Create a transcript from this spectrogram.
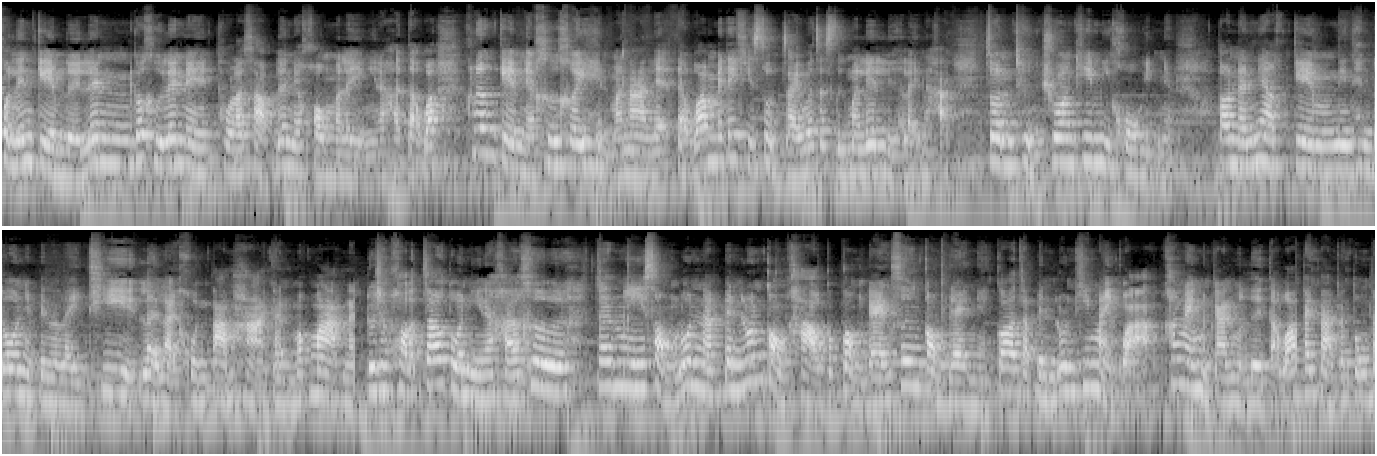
คนเล่นเกมเลยเล่นก็คือเล่นในโทรศัพท์เล่นในคอมอะไรอย่างนี้นะคะ แต่ว่าเครื่องเกมเนี่ยคือเคยเห็นมานานแล้วแต่ว่าไม่ได้คิดสนใจว่าจะซื้อมาเล่นหรืออะไรนะคะ จนถึงช่วงที่มีโควิดเนี่ยตอนนั้นเนี่ยเกม Nintendo เนี่ยเป็นอะไรที่หลาย ๆ คนตามหากันมาก ๆ นะ โดยเฉพาะเจ้าตัวนี้นะคะ คือจะมี 2 รุ่นนะ เป็นรุ่นกล่องขาวกับกล่องแดง ซึ่งกล่องแดงเนี่ยก็จะเป็นรุ่นที่ใหม่กว่า ข้างในเหมือนกันหมดเลย แต่ว่าแตกต่างกันตรงแบ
